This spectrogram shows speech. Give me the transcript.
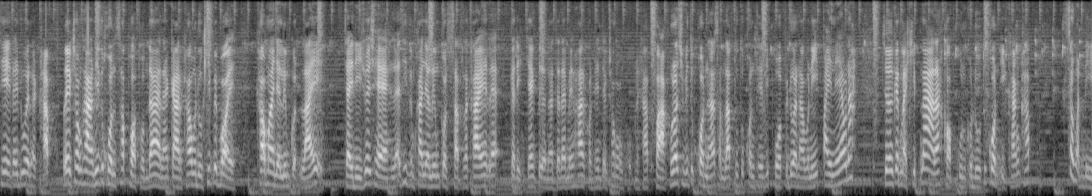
เท่ๆได้ด้วยนะครับเลขช่องทางที่ทุกคนซัพพอร์ตผมได้นะการเข้ามาดูคลิปบ่อยๆเข้ามาอย่าลืมกดไลค์ ใจดีช่วยแชร์ และที่สำคัญอย่าลืมกด subscribe และกระดิ่งแจ้งเตือนนะจะได้ไม่พลาดคอนเทนต์จากช่องของผมนะครับ ฝากผู้รับชีวิตทุกคนนะสำหรับทุกๆคอนเทนต์ที่โพสต์ไปด้วยนะวันนี้ไปแล้วนะ เจอกันใหม่คลิปหน้านะ ขอบคุณคนดูทุกคนอีกครั้งครับ สวัสดี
